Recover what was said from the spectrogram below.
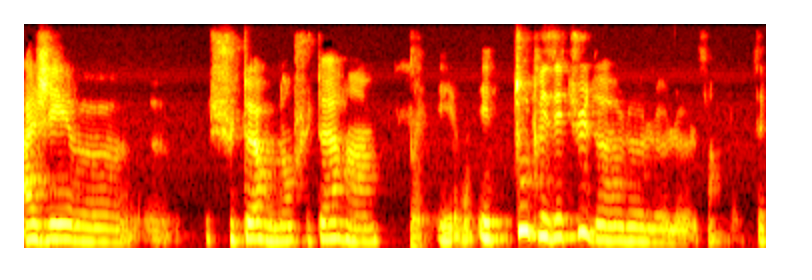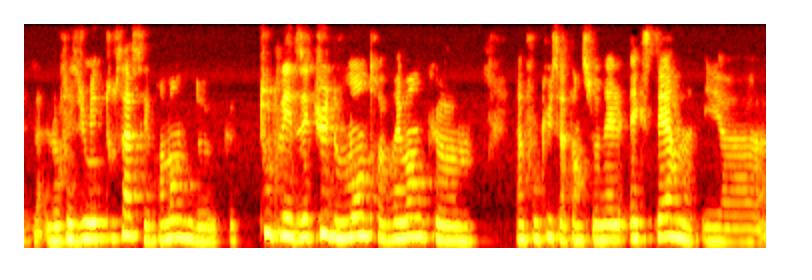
âgées, shooters ou non shooters. Hein. Et, et, toutes les études, le, le, enfin, peut-être le résumé de tout ça, c'est vraiment de, que toutes les études montrent vraiment que un focus attentionnel externe est, euh,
